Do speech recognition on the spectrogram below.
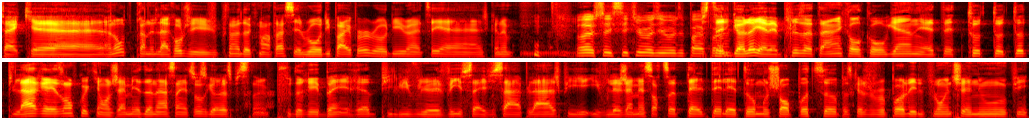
Fait que, euh, un autre qui prenait de la coke, j'ai écouté un documentaire, c'est Roddy Piper. Roddy, euh, tu sais, euh, je connais. Ouais, c'est c'est qui Roddy Roddy Puis c'était le Piper. gars-là, il avait plus de temps qu'Hulk Hogan, il était tout, tout, tout. Puis la raison pourquoi ils ont jamais donné la ceinture, ce gars-là, c'est parce que c'était un poudré bien raide. Puis lui, il voulait vivre sa vie sur la plage. Puis il voulait jamais sortir de tel, tel état. Moi, je sors pas de ça parce que je veux pas aller le plus loin de chez nous. Puis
